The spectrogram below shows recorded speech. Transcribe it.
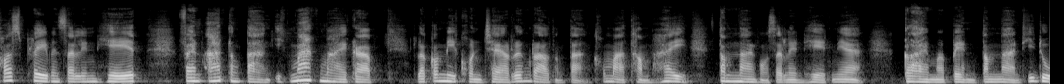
คอสเพลย์เป็น Siren Head fan art ต่างๆ อีกมากมายครับ แล้วก็มีคนแชร์เรื่องราวต่างๆ เข้ามาทำให้ตำนานของ Silent Head เนี่ยกลายมาเป็นตำนานที่ดู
